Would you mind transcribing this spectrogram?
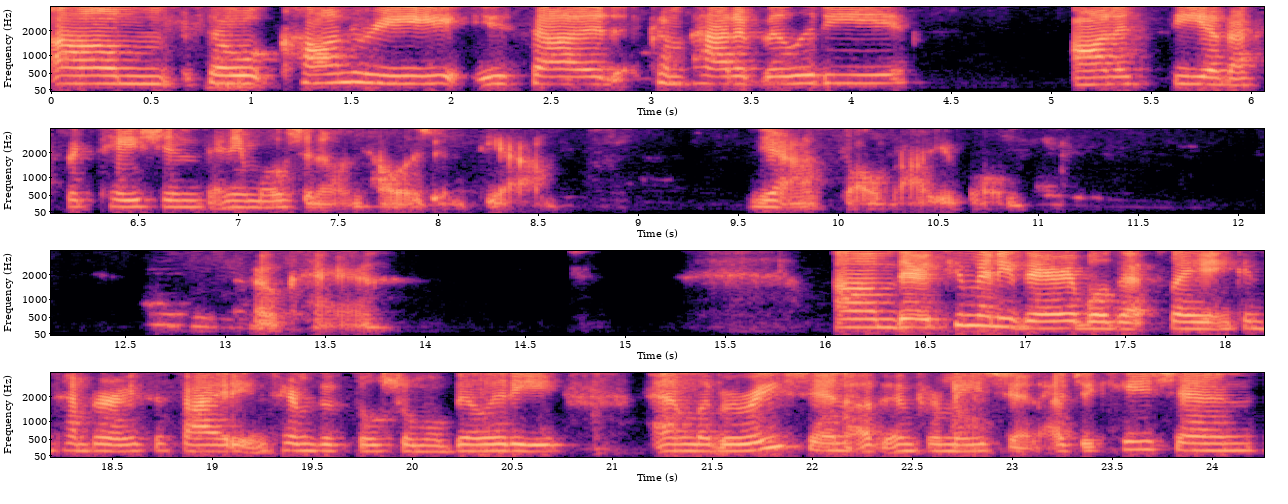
Um, so Conry, you said compatibility, honesty of expectations, and emotional intelligence. Yeah. Yeah, it's all valuable. Okay. Um, there are too many variables at play in contemporary society in terms of social mobility and liberation of information, education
